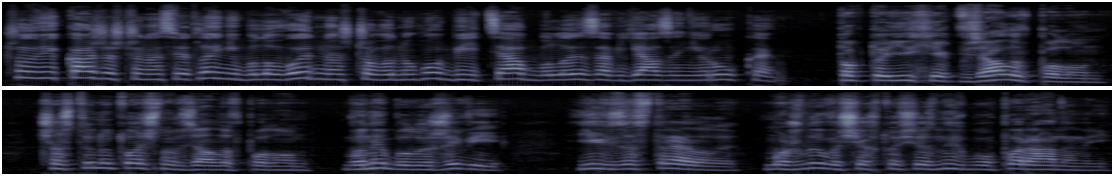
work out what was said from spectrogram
Чоловік каже, що на світлині було видно, що в одного бійця були зав'язані руки. Тобто їх як взяли в полон, частину точно взяли в полон. Вони були живі, їх застрелили. Можливо, ще хтось із них був поранений,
